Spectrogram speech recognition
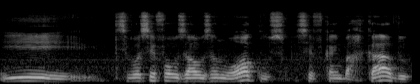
E se você for usar usando óculos, você ficar embarcado,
